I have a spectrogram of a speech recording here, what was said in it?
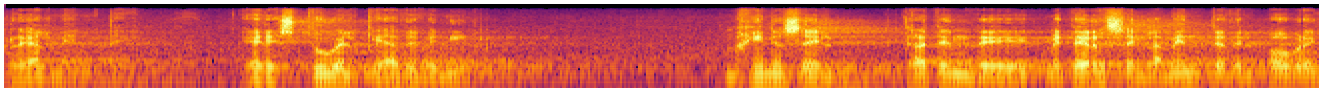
realmente? ¿Eres tú el que ha de venir? Imagínense, traten de meterse en la mente del pobre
